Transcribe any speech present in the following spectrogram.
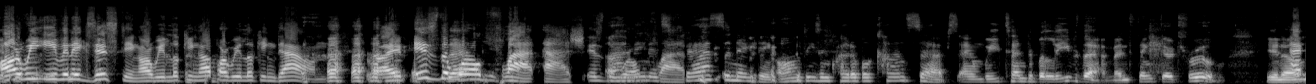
are we even existing are we looking up are we looking down right is the world flat ash is the I world mean, flat it's fascinating. All these incredible concepts, and we tend to believe them and think they're true. You know. and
